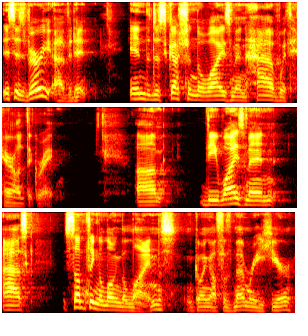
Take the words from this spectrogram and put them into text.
This is very evident in the discussion the wise men have with Herod the Great. Um, the wise men ask something along the lines, I'm going off of memory here,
